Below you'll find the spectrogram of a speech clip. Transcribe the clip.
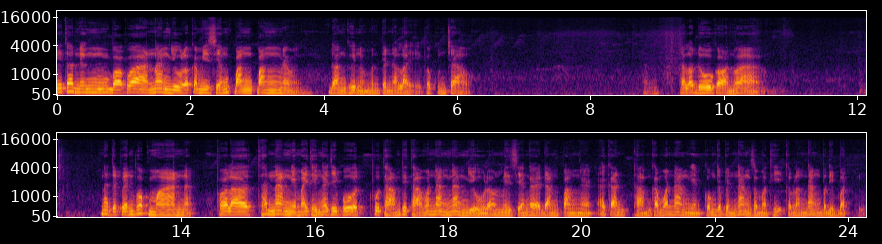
มีท่านหนึ่งบอกว่านั่งอยู่แล้วก็มีเสียงปังปังนะดังขึ้นมันเป็นอะไรพระคุณเจ้า แต่เราดูก่อนว่า น่าจะเป็นพวกมารน่ะเพราะเราท่านนั่งเนี่ยหมายถึงไอ้ที่พูด ผู้ถามที่ถามว่านั่งนั่งอยู่ แล้วมันมีเสียงอะไรดังปังไงไอ้การถามคำว่านั่งเนี่ยคงจะเป็นนั่งสมาธิกำลังนั่งปฏิบัติอยู่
